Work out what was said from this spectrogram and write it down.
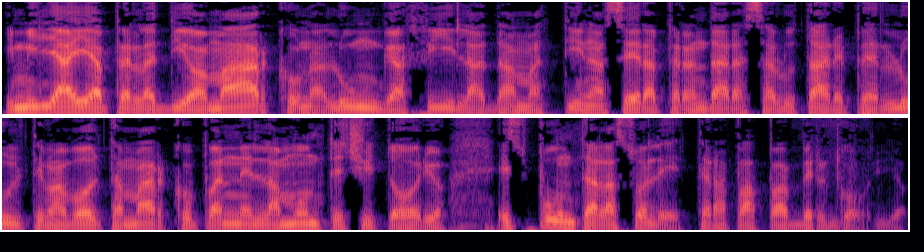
In migliaia per l'addio a Marco, una lunga fila da mattina a sera per andare a salutare per l'ultima volta Marco Pannella a Montecitorio e spunta la sua lettera a Papa Bergoglio.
